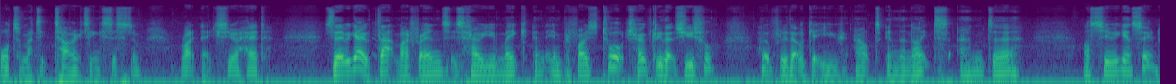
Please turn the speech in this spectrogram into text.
automatic targeting system right next to your head. So there we go. That, my friends, is how you make an improvised torch. Hopefully that's useful. Hopefully that will get you out in the night, and uh, I'll see you again soon.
